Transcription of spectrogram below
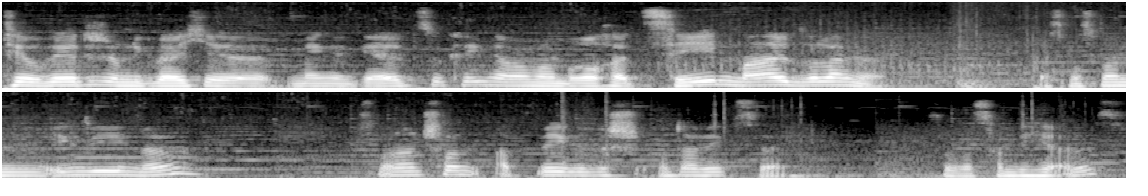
theoretisch, um die gleiche Menge Geld zu kriegen, aber man braucht halt zehnmal so lange. Das muss man irgendwie, ne? Muss man dann schon abwegerisch unterwegs sein. So, was haben wir hier alles?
